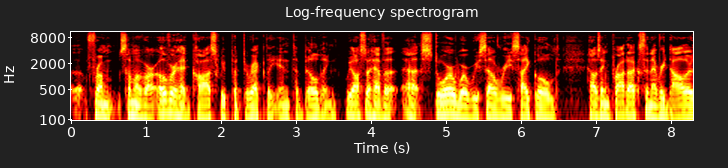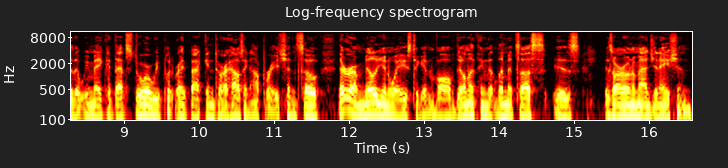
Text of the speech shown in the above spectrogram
uh, from some of our overhead costs, we put directly into building. We also have a, a, store where we sell recycled housing products, and every dollar that we make at that store, we put right back into our housing operation. So there are a million ways to get involved. The only thing that limits us is is our own imagination,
